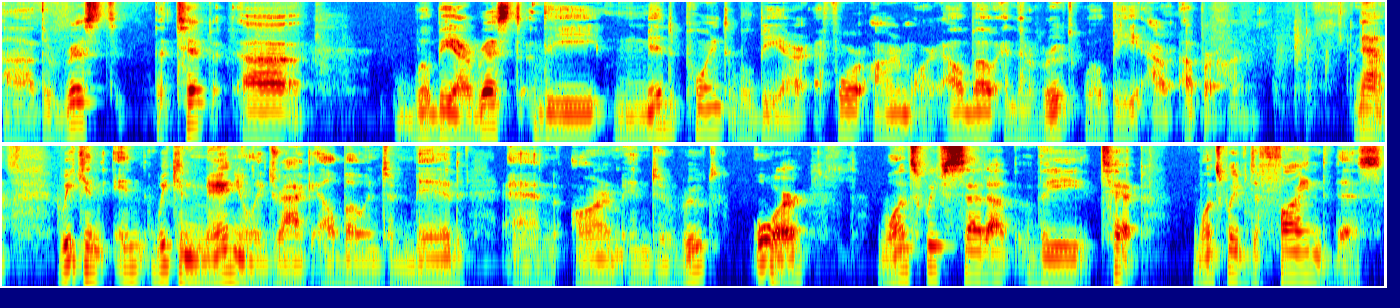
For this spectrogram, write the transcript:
uh, the wrist, the tip uh, will be our wrist, the midpoint will be our forearm or elbow, and the root will be our upper arm. Now, we can in, we can manually drag elbow into mid and arm into root, or once we've set up the tip, once we've defined this,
